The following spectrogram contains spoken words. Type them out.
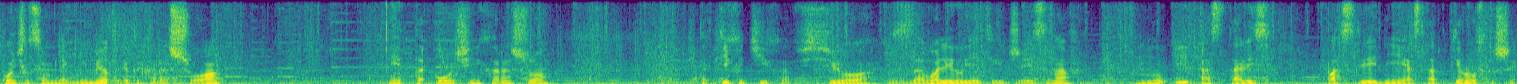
кончился у меня огнемет, это хорошо. Это очень хорошо. Так, тихо-тихо, все. Завалил я этих Джейсонов. Ну и остались последние остатки роскоши.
